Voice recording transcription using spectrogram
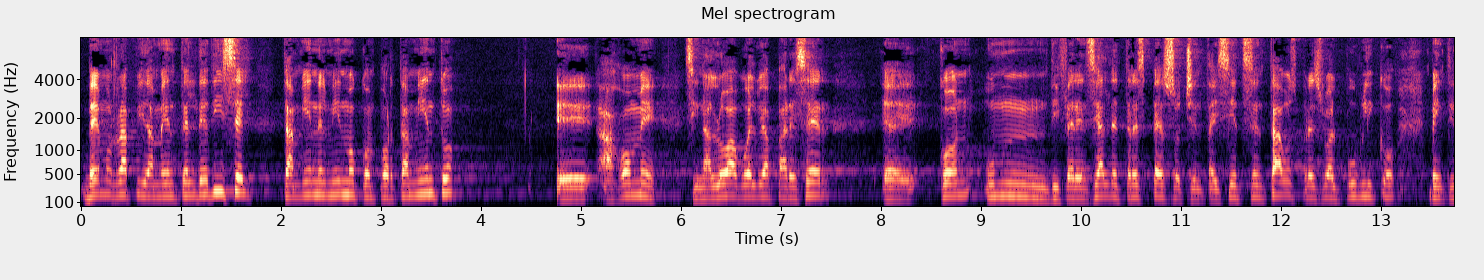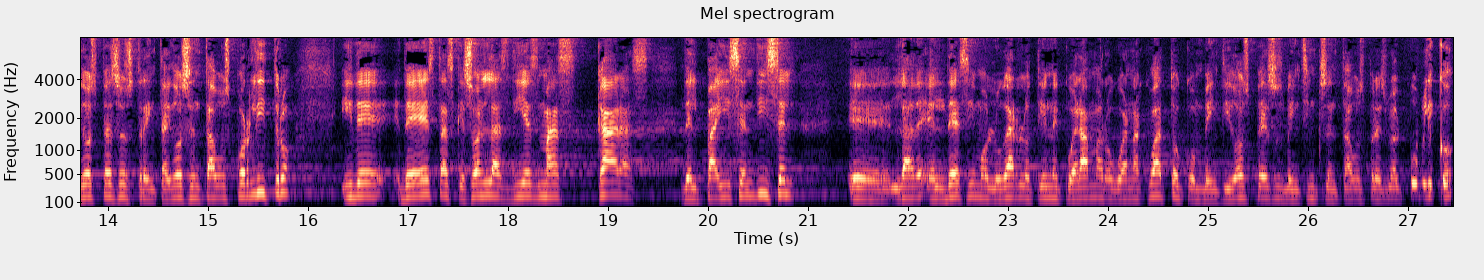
vemos rápidamente el de diésel, también el mismo comportamiento. Eh, Ajome, Sinaloa vuelve a aparecer. Eh, con un diferencial de tres pesos 87 centavos, precio al público 22 pesos 32 centavos por litro, y de, estas que son las 10 más caras del país en diésel, eh, el décimo lugar lo tiene Cuerámaro, Guanajuato, con 22 pesos 25 centavos precio al público,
